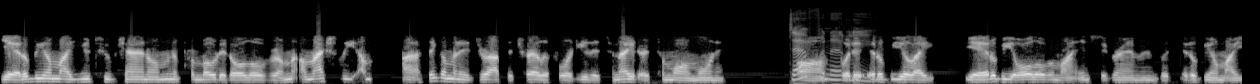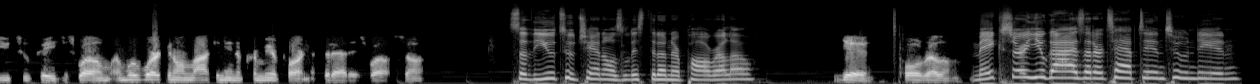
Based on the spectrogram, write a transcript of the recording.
Yeah, it'll be on my YouTube channel. I'm gonna promote it all over. I'm, I'm actually, I'm, I think I'm gonna drop the trailer for it either tonight or tomorrow morning. Definitely. Um, but it, it'll be like, yeah, it'll be all over my Instagram and but it'll be on my YouTube page as well. And we're working on locking in a premiere partner for that as well. So so the YouTube channel is listed under Paul Rello? Yeah, Paul Rello. Make sure you guys that are tapped in, tuned in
